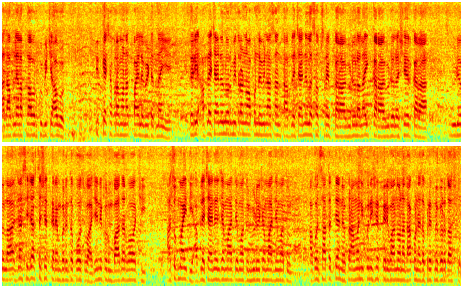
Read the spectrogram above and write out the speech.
आज आपल्याला फ्लावर कोबीची आवक तितक्याशा प्रमाणात पाहायला भेटत नाही आहे तरी आपल्या चॅनलवर मित्रांनो आपण नवीन असाल तर आपल्या चॅनलला सबस्क्राईब करा व्हिडिओला लाईक करा व्हिडिओला शेअर करा. व्हिडिओला जास्तीत जास्त शेतकऱ्यांपर्यंत पोहोचवा. जेणेकरून बाजारभावाची अचूक माहिती आपल्या चॅनलच्या माध्यमातून व्हिडिओच्या माध्यमातून आपण सातत्यानं प्रामाणिकपणे शेतकरी बांधवांना दाखवण्याचा प्रयत्न करत असतो.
